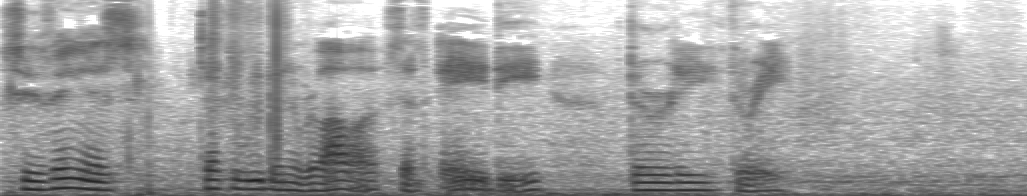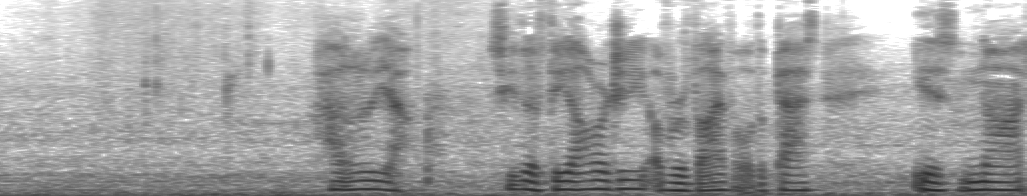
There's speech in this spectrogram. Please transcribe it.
See, the thing is, technically, we've been in revival since AD 33. Hallelujah. See, the theology of revival of the past is not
